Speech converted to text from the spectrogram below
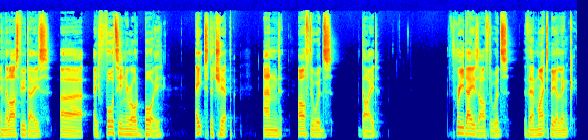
in the last few days. Uh, a 14 year old boy ate the chip and afterwards died. Three days afterwards, there might be a link.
